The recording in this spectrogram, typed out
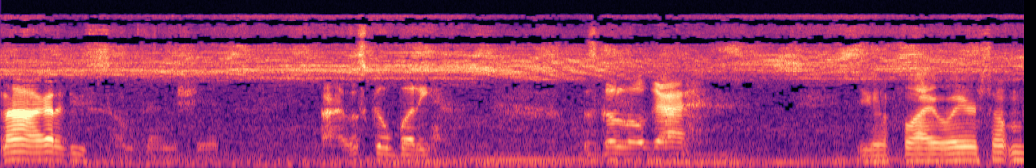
Nah, I got to do something, shit. All right, let's go, buddy. Let's go, little guy. You gonna fly away or something?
